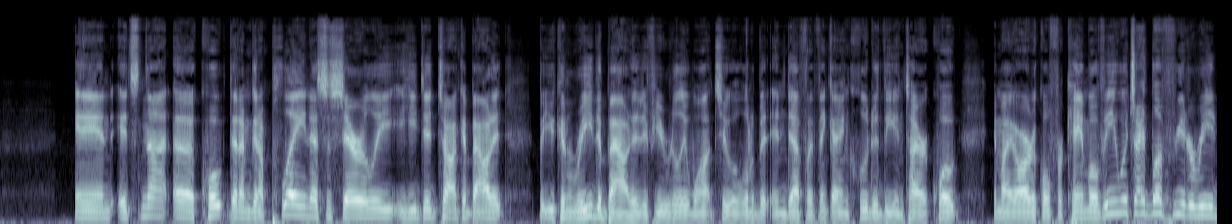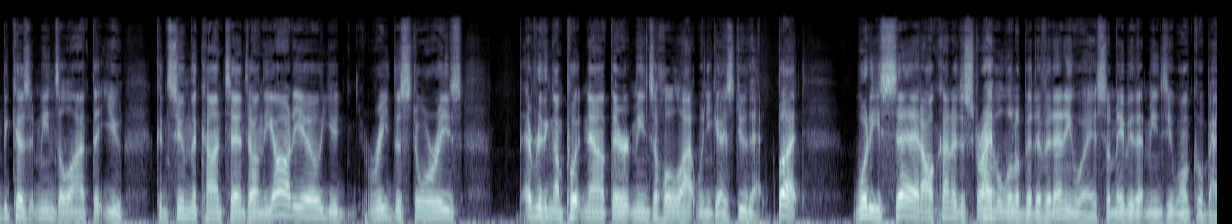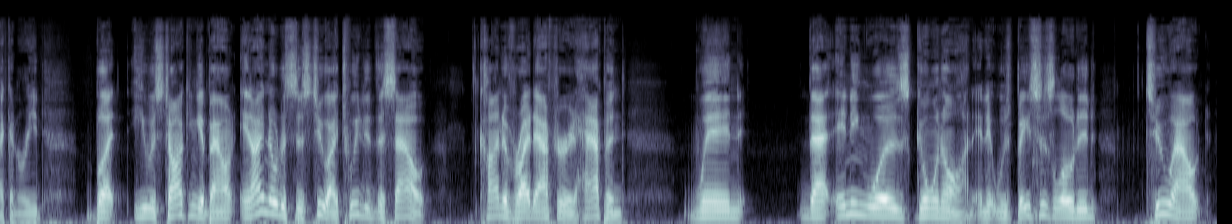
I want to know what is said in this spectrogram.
And it's not a quote that I'm going to play necessarily. He did talk about it but you can read about it if you really want to a little bit in depth. I think I included the entire quote in my article for KMOV, which I'd love for you to read because it means a lot that you consume the content on the audio, you read the stories, everything I'm putting out there. It means a whole lot when you guys do that. But what he said, I'll kind of describe a little bit of it anyway, so maybe that means you won't go back and read. But he was talking about, and I noticed this too, I tweeted this out kind of right after it happened when that inning was going on, and it was bases loaded, two out.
